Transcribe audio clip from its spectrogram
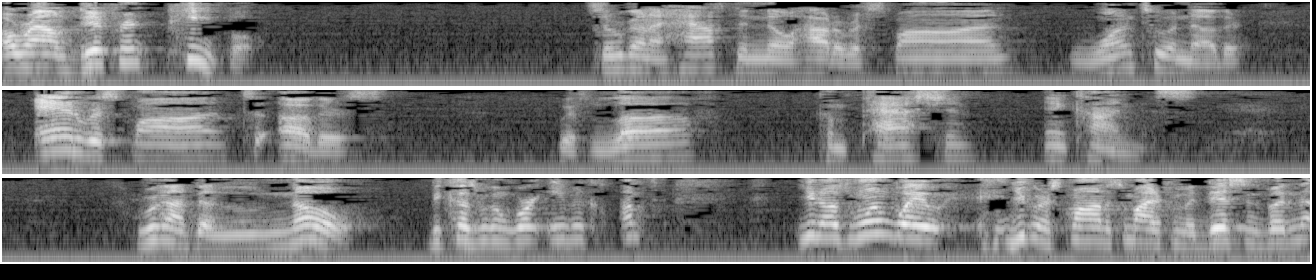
around different people. So we're going to have to know how to respond one to another and respond to others with love, compassion, and kindness. We're going to have to know because we're going to work even. I'm, you know, it's one way you can respond to somebody from a distance, but no,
